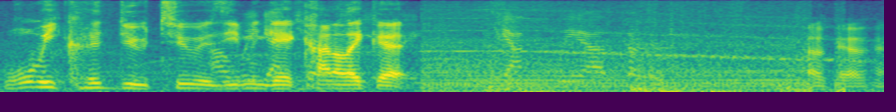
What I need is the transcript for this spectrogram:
What we could do too is Oh, even get kind of like a. Okay, okay.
